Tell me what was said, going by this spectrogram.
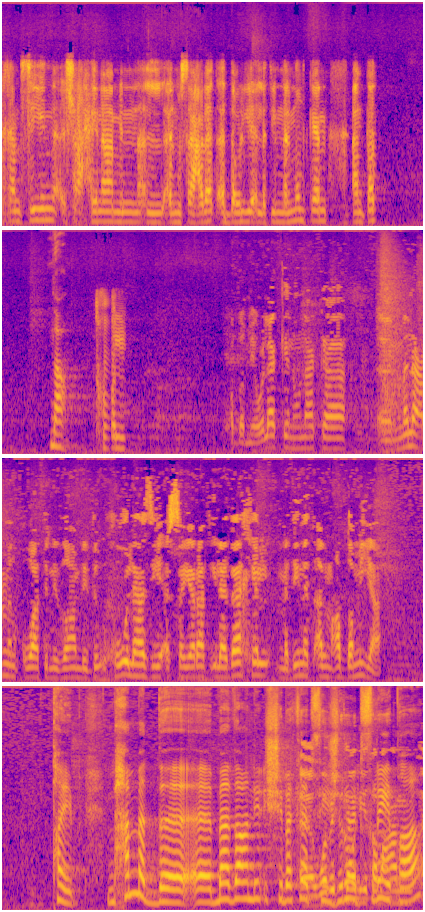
50 آه، شاحنة من المساعدات الدولية التي من الممكن نعم تدخل. ولكن هناك منع من قوات النظام لدخول هذه السيارات إلى داخل مدينة المعظمية. طيب محمد ماذا عن الاشتباكات في جرود فليطة؟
